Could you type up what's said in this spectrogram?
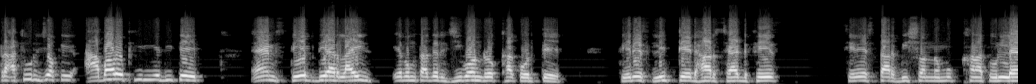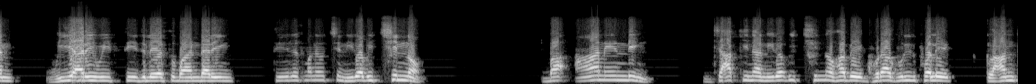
প্রাচুর্যকে আবারও ফিরিয়ে দিতে অ্যান্ড সেভ দেয়ার লাইফ এবং তাদের জীবন রক্ষা করতে। Ceres lifted her sad face Ceres তার বিষণ্ণ মুখখানা তুললেন we are you with ceaseless wandering ceaseless মানে হচ্ছে নিরবিচ্ছিন্ন বা আনএন্ডিং যা কিনা নিরবিচ্ছিন্ন ভাবে ঘোরাঘুরির ফলে ক্লান্ত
